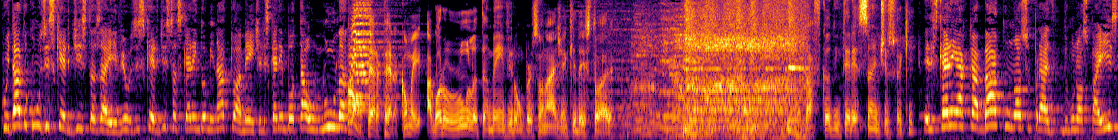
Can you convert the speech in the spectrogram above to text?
Cuidado com os esquerdistas aí, viu? Os esquerdistas querem dominar a tua mente, eles querem botar o Lula. Não, pera, pera, calma aí. Agora o Lula também virou um personagem aqui da história. Tá ficando interessante isso aqui. Eles querem acabar com o nosso, pra... com o nosso país,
